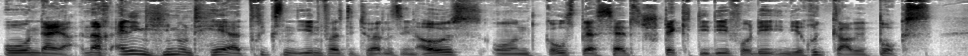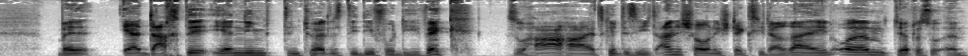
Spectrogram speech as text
Und naja, nach einigen Hin und Her tricksen jedenfalls die Turtles ihn aus und Ghost Bear selbst steckt die DVD in die Rückgabebox. Weil er dachte, er nimmt den Turtles die DVD weg so, haha, jetzt könnt ihr sie nicht anschauen, ich stecke sie da rein. Ähm, die hat das so, ähm,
